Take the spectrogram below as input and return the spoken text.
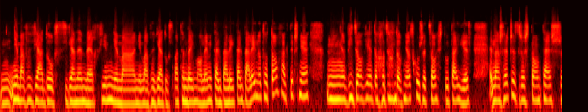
nie ma wywiadów z Cillianem Murphym, nie ma, nie ma wywiadów z Mattem Damonem i tak dalej, i tak dalej. No to to faktycznie mm, widzowie dochodzą do wniosku, że coś tutaj jest na rzeczy. Zresztą też,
